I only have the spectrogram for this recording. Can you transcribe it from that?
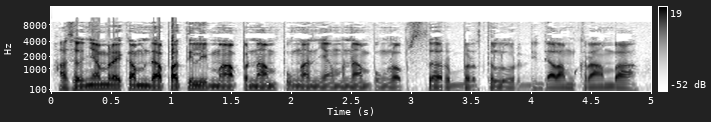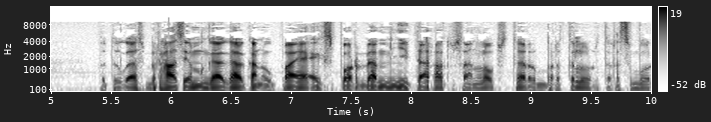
Hasilnya mereka mendapati lima penampungan yang menampung lobster bertelur di dalam keramba. Petugas berhasil menggagalkan upaya ekspor dan menyita ratusan lobster bertelur tersebut.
